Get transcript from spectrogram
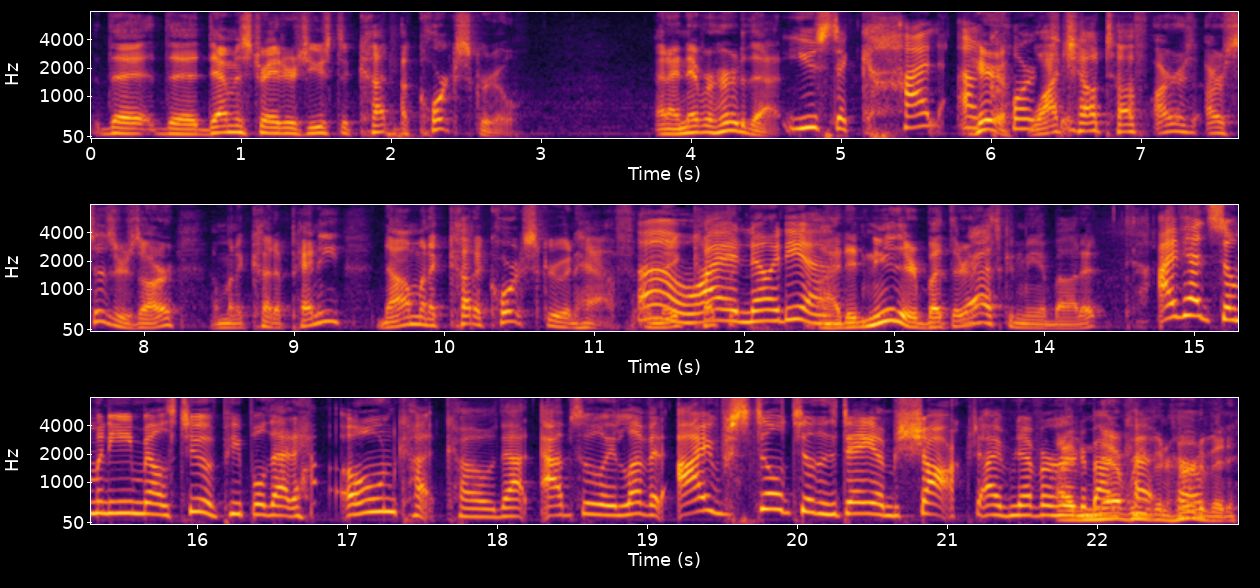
the the demonstrators used to cut a corkscrew. And I never heard of that. Used to cut a Here, corkscrew. watch how tough our, our scissors are. I'm going to cut a penny. Now I'm going to cut a corkscrew in half. And Oh, I had no idea. I didn't either, but they're asking me about it. I've had so many emails too of people that own Cutco that absolutely love it. I still to this day am shocked. I've never heard of it. I've never Cutco. even heard of it.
